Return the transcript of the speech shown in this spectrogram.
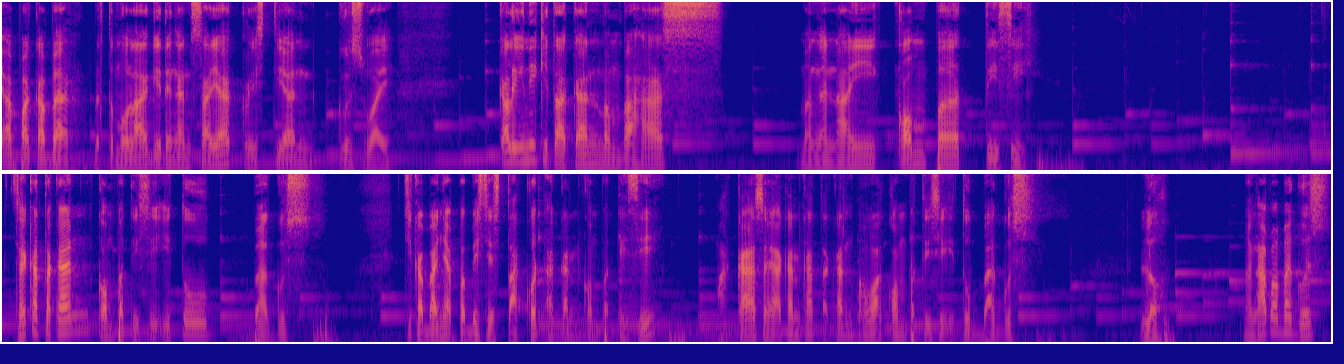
apa kabar? Bertemu lagi dengan saya Christian Guswai. Kali ini kita akan membahas mengenai kompetisi. Saya katakan kompetisi itu bagus. Jika banyak pebisnis takut akan kompetisi, maka saya akan katakan bahwa kompetisi itu bagus. Loh, mengapa bagus?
